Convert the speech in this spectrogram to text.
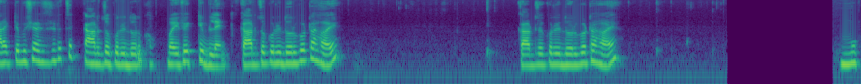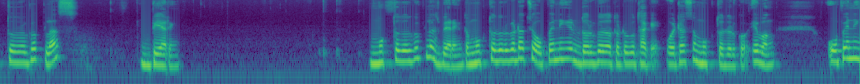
আরেকটা বিষয় আছে, সেটা হচ্ছে কার্যকরী দৈর্ঘ্য বা ইফেক্টিভ লেন্থ কার্যকরী দৈর্ঘ্যটা হয়, কার্যকরী দৈর্ঘ্যটা হয় মুক্ত দৈর্ঘ্য প্লাস বিয়ারিং মুক্ত দৈর্ঘ্য প্লাস বিয়ারিং তো মুক্ত দৈর্ঘ্যটা হচ্ছে ওপেনিং এর দৈর্ঘ্য যতটুকু থাকে, ওইটা হচ্ছে মুক্ত দৈর্ঘ্য এবং ওপেনিং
